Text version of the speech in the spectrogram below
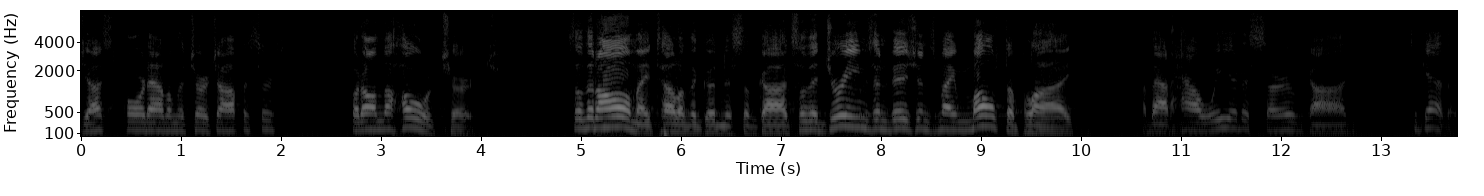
just poured out on the church officers, but on the whole church, so that all may tell of the goodness of God, so that dreams and visions may multiply about how we are to serve God together.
